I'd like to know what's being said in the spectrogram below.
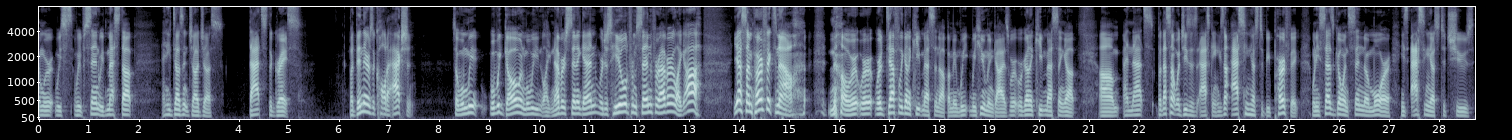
and we're, we, we've sinned, we've messed up, and he doesn't judge us. That's the grace. But then there's a call to action. So when we will we go and will we like never sin again? We're just healed from sin forever? Like, ah, yes, I'm perfect now. no, we're, we're, we're definitely going to keep messing up. I mean, we, we human guys, we're, we're going to keep messing up. Um, and that's, but that's not what Jesus is asking. He's not asking us to be perfect. When he says go and sin no more, he's asking us to choose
